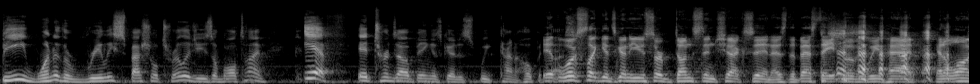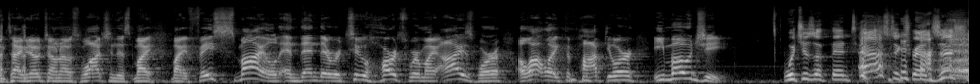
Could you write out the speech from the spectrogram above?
be one of the really special trilogies of all time, if it turns out being as good as we kind of hope it, It does. looks like it's going to usurp Dunston Checks In as the best ape movie we've had in a long time. You know, John, when I was watching this, my, my face smiled, and then there were two hearts where my eyes were, a lot like the popular emoji. Which is a fantastic transition.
